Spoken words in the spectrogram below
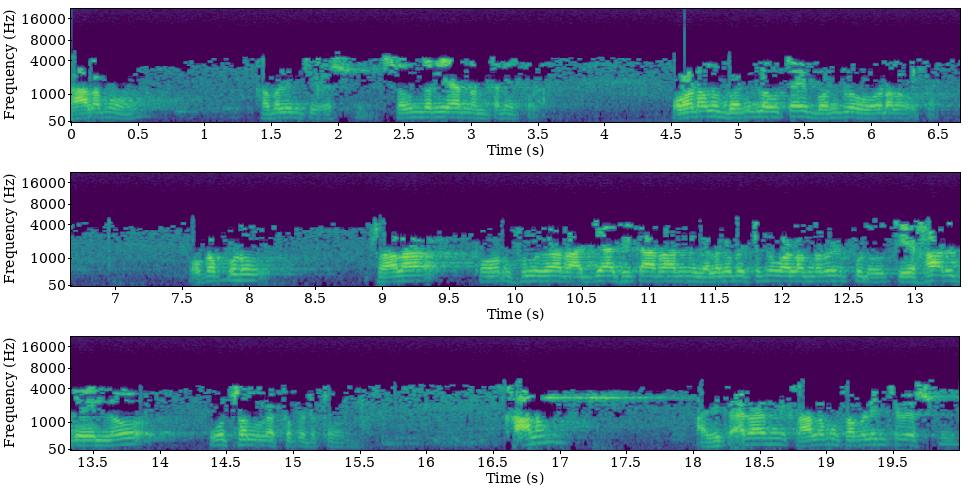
కాలము కబలించి వేస్తుంది. సౌందర్యాన్ని అంతనే కూడా. ఓడలు బండ్లు అవుతాయి బండ్లు ఓడలు అవుతాయి ఒకప్పుడు చాలా పవర్ఫుల్గా రాజ్యాధికారాన్ని వెలగబెట్టిన వాళ్ళందరూ ఇప్పుడు తిహార్ జైల్లో కూచలు లెక్క పెడుతూ ఉన్నారు. కాలం అధికారాన్ని కాలము కబలించి వేస్తుంది.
